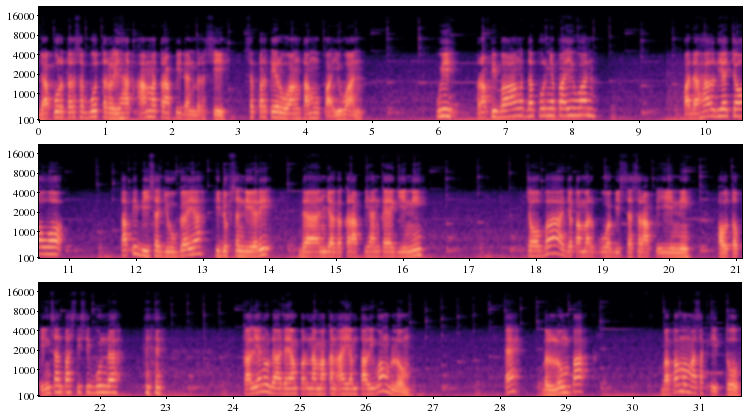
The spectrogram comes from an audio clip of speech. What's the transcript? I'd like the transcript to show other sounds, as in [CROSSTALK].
Dapur tersebut terlihat amat rapi dan bersih, seperti ruang tamu Pak Iwan. Wih, rapi banget dapurnya Pak Iwan. Padahal dia cowok. Tapi bisa juga ya hidup sendiri dan jaga kerapihan kayak gini. Coba aja kamar gua bisa serapi ini. Auto pingsan pasti si bunda. [LAUGHS] Kalian udah ada yang pernah makan ayam taliwang belum? Eh, belum pak. Bapak mau masak itu?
